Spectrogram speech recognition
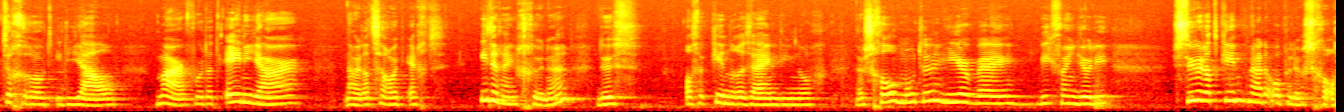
te groot ideaal. Maar voor dat ene jaar, nou dat zou ik echt iedereen gunnen. Dus als er kinderen zijn die nog naar school moeten, hier bij wie van jullie, stuur dat kind naar de openluchtschool.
